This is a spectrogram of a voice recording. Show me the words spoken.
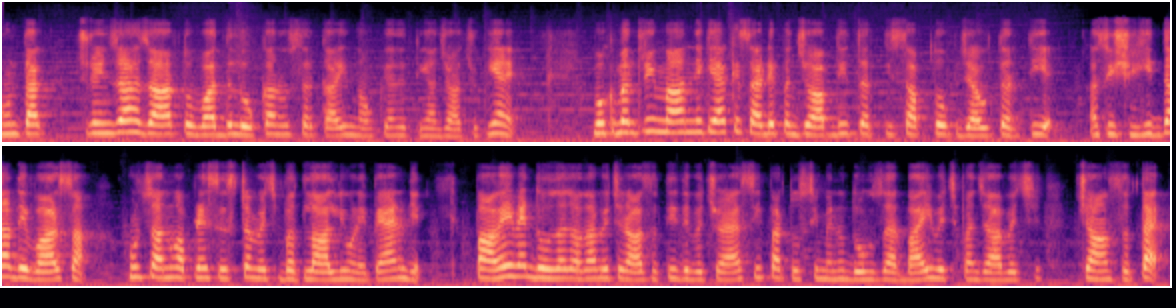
ਹੁਣ ਤੱਕ 54000 ਤੋਂ ਵੱਧ ਲੋਕਾਂ ਨੂੰ ਸਰਕਾਰੀ ਨੌਕਰੀਆਂ ਦਿੱਤੀਆਂ ਜਾ ਚੁੱਕੀਆਂ ਨੇ। ਮੁੱਖ ਮੰਤਰੀ ਮਾਨ ਨੇ ਕਿਹਾ ਕਿ ਸਾਡੇ ਪੰਜਾਬ ਦੀ ਧਰਤੀ ਸਭ ਤੋਂ ਉਪਜਾਊ ਧਰਤੀ ਹੈ। ਅਸੀਂ ਸ਼ਹੀਦਾਂ ਦੇ ਵਾਰਸ ਹਾਂ। ਹੁਣ ਸਾਨੂੰ ਆਪਣੇ ਸਿਸਟਮ ਵਿੱਚ ਬਦਲਾਅ ਲਿਆਉਣੇ ਪੈਣਗੇ। ਭਾਵੇਂ ਮੈਂ 2014 ਵਿੱਚ ਰਾਜਨੀਤੀ ਦੇ ਵਿੱਚ ਆਇਆ ਸੀ, ਪਰ ਤੁਸੀਂ ਮੈਨੂੰ 2022 ਵਿੱਚ ਪੰਜਾਬ ਵਿੱਚ ਚਾਂਸ ਦਿੱਤਾ ਹੈ।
